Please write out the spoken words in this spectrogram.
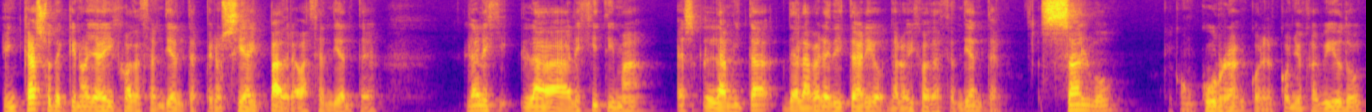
En caso de que no haya hijos descendientes, pero sí hay padres o ascendientes, la, legítima es la mitad del haber hereditario de los hijos descendientes, salvo que concurran con el cónyuge viudo,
